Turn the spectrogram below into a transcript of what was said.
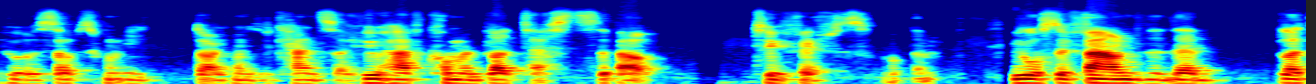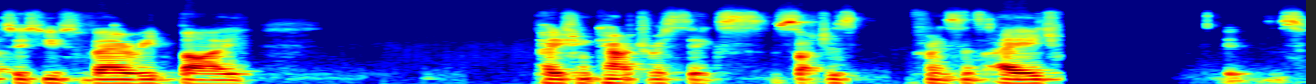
who are subsequently diagnosed with cancer who have common blood tests, about two fifths of them. We also found that their blood test use varied by patient characteristics, such as, for instance, age. It's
